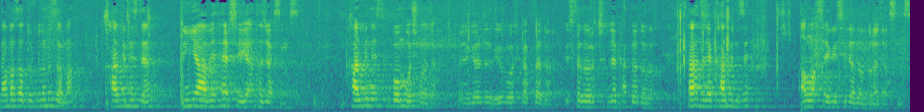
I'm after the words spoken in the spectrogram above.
namaza durduğunuz zaman kalbinizden dünya ve her şeyi atacaksınız. Kalbiniz bomboş olacak. Böyle gördüğünüz gibi boş kalpler var. Üste doğru çıkınca kalpler dolu. Sadece kalbinizi Allah sevgisiyle dolduracaksınız.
